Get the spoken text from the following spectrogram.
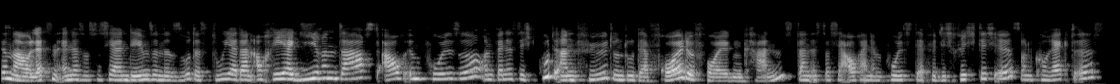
Genau, letzten Endes ist es ja in dem Sinne so, dass du ja dann auch reagieren darfst auf Impulse und wenn es sich gut anfühlt und du der Freude folgen kannst, dann ist das ja auch ein Impuls, der für dich richtig ist und korrekt ist.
